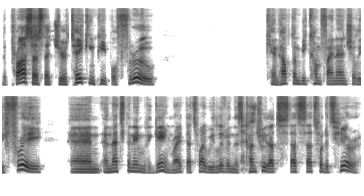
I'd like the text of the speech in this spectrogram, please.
the process that you're taking people through can help them become financially free and and that's the name of the game right that's why we live in this country that's that's that's what it's here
